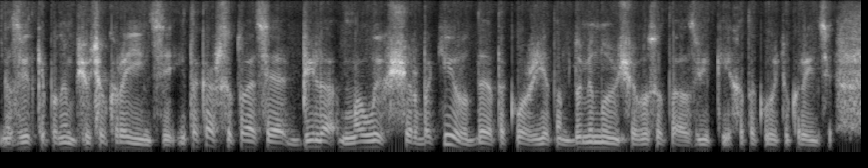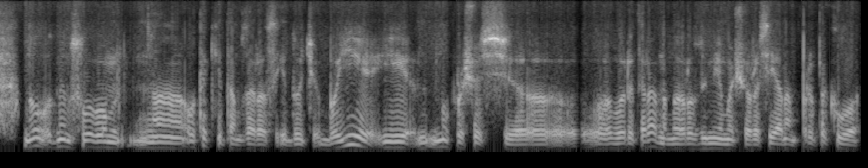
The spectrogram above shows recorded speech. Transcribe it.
звідки по ним б'ють українці, і така ж ситуація біля малих Щербаків, де також є там домінуюча висота, звідки їх атакують українці. Ну, одним словом, отакі там зараз ідуть бої, і ну про щось е, говорити рано. Ми розуміємо, що росіянам припекло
